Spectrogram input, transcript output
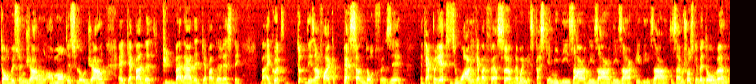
tomber sur une jambe, remonter sur l'autre jambe, être capable de plus de ballon, d'être capable de rester. Ben écoute, toutes des affaires que personne d'autre faisait. Fait qu'après, tu dis, waouh, il est capable de faire ça. Ben oui, mais c'est parce qu'il a mis des heures, des heures, des heures et des heures. C'est la même chose que Beethoven.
